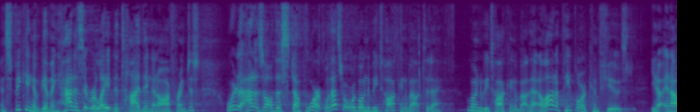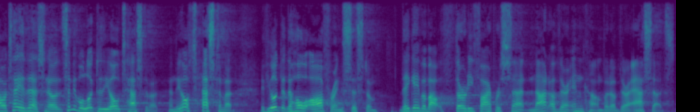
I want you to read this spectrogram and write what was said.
And speaking of giving, how does it relate to tithing and offering? Just where do, how does all this stuff work? Well, that's what we're going to be talking about today. We're going to be talking about that. And a lot of people are confused. You know, and I will tell you this, you know, some people look to the Old Testament. And the Old Testament, if you looked at the whole offering system, they gave about 35% not of their income, but of their assets.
